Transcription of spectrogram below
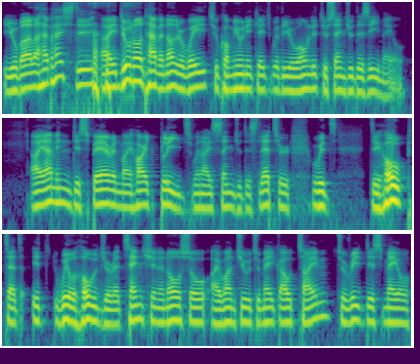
juba läheb hästi. I do not have another way to communicate with you only to send you this email. I am in despair and my heart bleeds when I send you this letter with the hope that it will hold your attention and also I want you to make out time to read this mail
